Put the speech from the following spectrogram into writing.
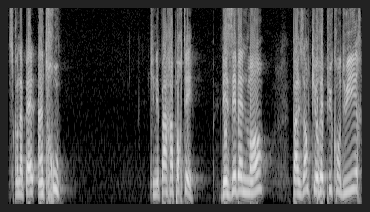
ce qu'on appelle un trou qui n'est pas rapporté. Des événements, par exemple, qui auraient pu conduire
